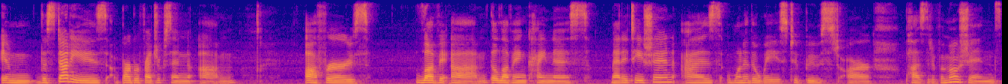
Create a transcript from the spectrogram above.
in the studies, Barbara Fredrickson um, offers loving um, the loving kindness meditation as one of the ways to boost our positive emotions,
